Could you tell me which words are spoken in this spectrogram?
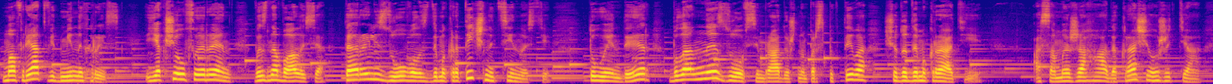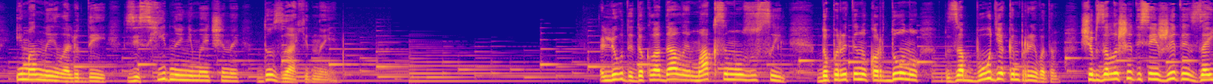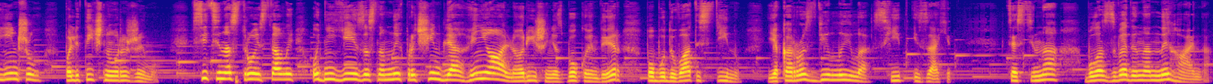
мав ряд відмінних рис. Якщо у ФРН визнавалися та реалізовувались демократичні цінності, то у НДР була не зовсім радужна перспектива щодо демократії, а саме жага до кращого життя і манила людей зі східної Німеччини до західної. Люди докладали максимум зусиль до перетину кордону за будь-яким приводом, щоб залишитися і жити за іншого політичного режиму. Всі ці настрої стали однією з основних причин для геніального рішення з боку НДР побудувати стіну, яка розділила схід і захід. Ця стіна була зведена негайно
